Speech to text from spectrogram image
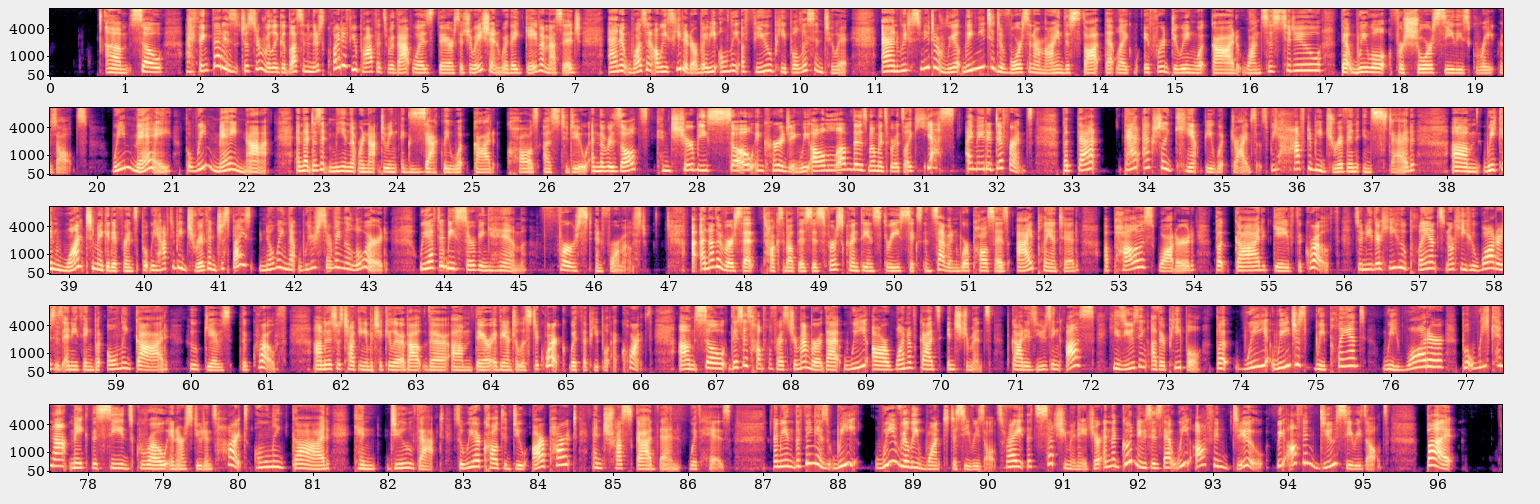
Um, so I think that is just a really good lesson. And there's quite a few prophets where that was their situation, where they gave a message and it wasn't always heeded, or maybe only a few people listened to it. And we just need to real, we need to divorce in our mind this thought that like, if we're doing what God wants us to do, that we will for sure see these great results. We may, but we may not. And that doesn't mean that we're not doing exactly what God calls us to do. And the results can sure be so encouraging. We all love those moments where it's like, yes, I made a difference. But that that actually can't be what drives us. We have to be driven instead. Um, we can want to make a difference, but we have to be driven just by knowing that we're serving the Lord. We have to be serving Him first and foremost. Another verse that talks about this is 1 Corinthians 3 6 and 7, where Paul says, I planted, Apollos watered, but God gave the growth. So neither he who plants nor he who waters is anything, but only God who gives the growth. Um, and this was talking in particular about their um, their evangelistic work with the people at Corinth. Um, so this is helpful for us to remember that we are one of God's instruments. God is using us; He's using other people, but we we just we plant, we water, but we cannot make the seeds grow in our students' hearts. Only God can do that. So we are called to do our part and trust God then with His. I mean, the thing is, we we really want to see results, right? That's such human nature. And the good news is that we often do. We often do see results. But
